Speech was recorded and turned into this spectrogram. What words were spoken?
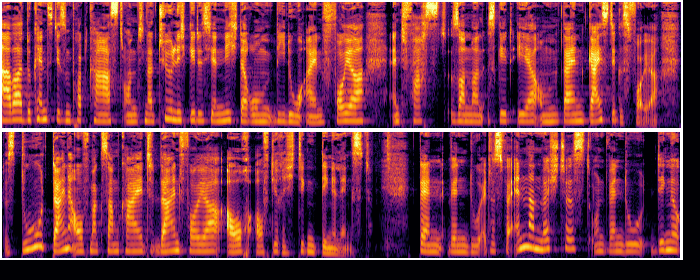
Aber du kennst diesen Podcast und natürlich geht es hier nicht darum, wie du ein Feuer entfachst, sondern es geht eher um dein geistiges Feuer, dass du deine Aufmerksamkeit, dein Feuer auch auf die richtigen Dinge lenkst. Denn wenn du etwas verändern möchtest und wenn du Dinge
